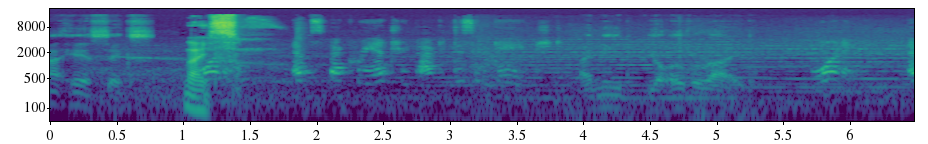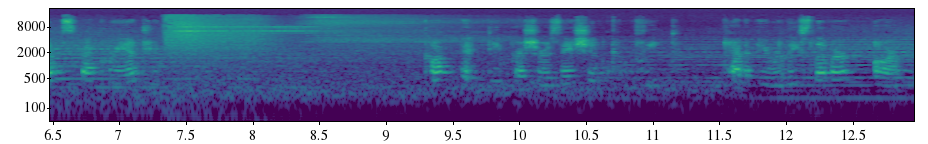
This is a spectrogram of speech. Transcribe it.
Out here, Six. Nice. M-Spec reentry pack disengaged. I need your override. Warning. M-Spec reentry. Cockpit depressurization complete. Canopy release lever armed.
